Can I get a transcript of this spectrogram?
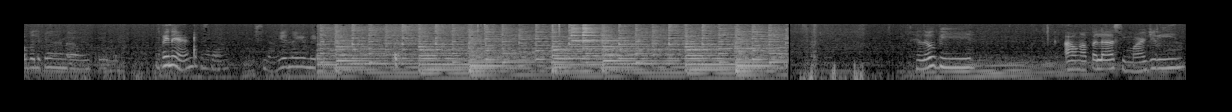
O, balik na namin po. Okay na yan? Tapos na. Tapos na. Yun na yung may... Hello, B. Ako nga pala si Marjeline.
